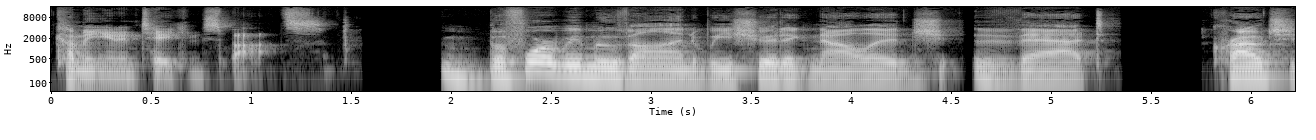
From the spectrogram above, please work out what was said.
coming in and taking spots. Before we move on, we should acknowledge that Crouch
